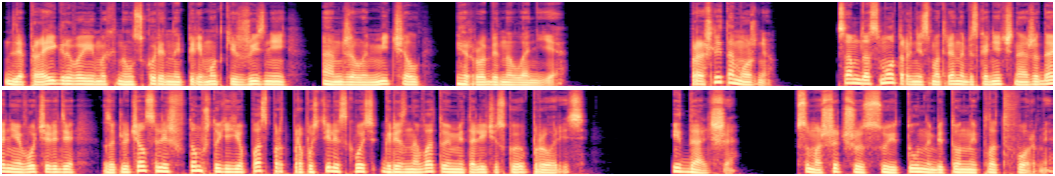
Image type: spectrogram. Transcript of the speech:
для проигрываемых на ускоренной перемотке жизней Анджелы Митчелл и Робина Ланье. Прошли таможню. Сам досмотр, несмотря на бесконечное ожидание в очереди, заключался лишь в том, что ее паспорт пропустили сквозь грязноватую металлическую прорезь. И дальше — сумасшедшую суету на бетонной платформе,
